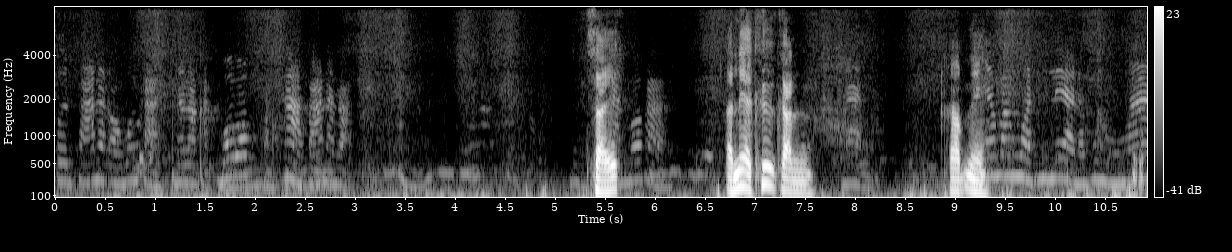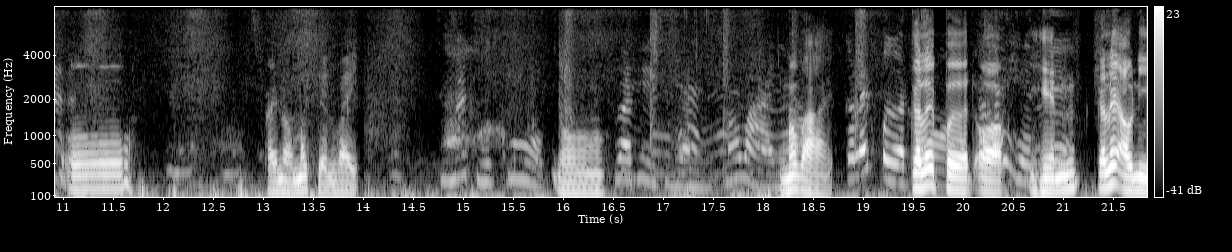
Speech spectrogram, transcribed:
เปิดฟ้านั่นออกเบิ่งค่ะนั่นล่ะค่ะบ่บ่ห้าฟ้านั่นล่ะใส่บ่ค่ะอันเนี้ยคือกันนั่นครับนี่ ยังว่างวดที่แล้วนะพวกหนูมาโอ้ไผนอนมาเขียนไว้ซื้อมาจุดทู บอ๋อเพื่อที่เขียนเมื่อวานเมื่อวาย ก็เลยเปิดก็เลยเปิดออกก็ลยเห็นก็เลยเอาหนี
